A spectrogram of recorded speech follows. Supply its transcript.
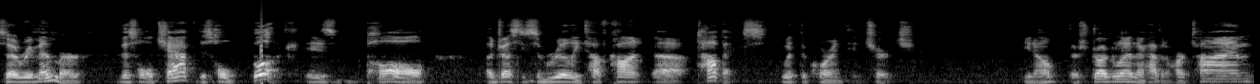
So remember, this whole chap, this whole book is Paul addressing some really tough con- uh, topics with the Corinthian church. You know, they're struggling, they're having a hard time.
